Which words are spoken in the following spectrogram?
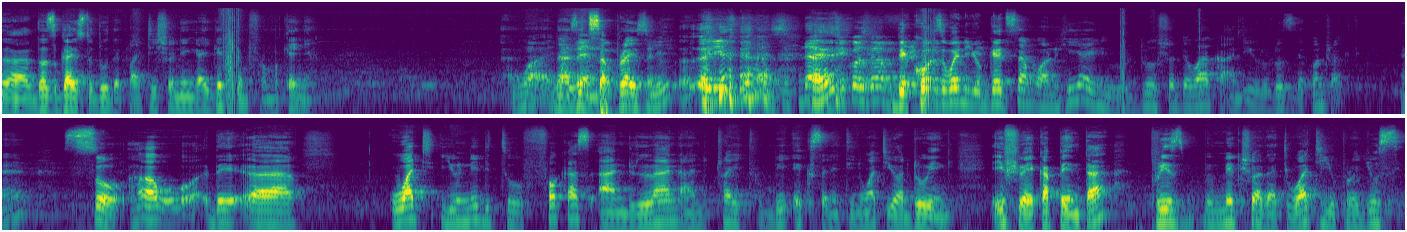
uh, those guys to do the partitioning. I get them from Kenya. Why? Does it surprise you? It does. It does. Because we have Because when you get someone here, you will do shoulder work and you will lose the contract. Eh? So, how the uh, what you need to focus and learn and try to be excellent in what you are doing. If you're a carpenter, please make sure that what you produce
